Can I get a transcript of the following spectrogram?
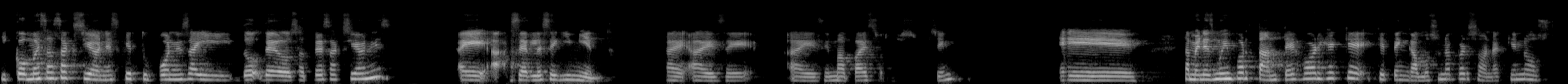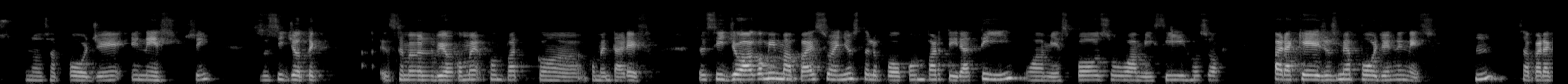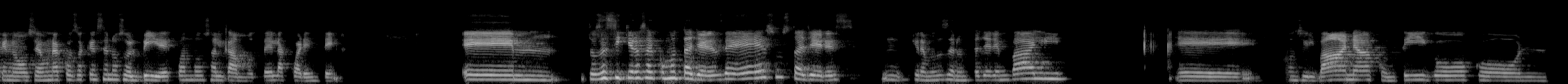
y cómo esas acciones que tú pones ahí, de dos a tres acciones, eh, hacerle seguimiento a, ese, a ese mapa de sueños, ¿sí? Eh, también es muy importante, Jorge, que, tengamos una persona que nos, nos apoye en eso, ¿sí? Entonces, si yo te, se me olvidó comentar eso. Entonces, si yo hago mi mapa de sueños, te lo puedo compartir a ti o a mi esposo o a mis hijos o, para que ellos me apoyen en eso. O sea, para que no sea una cosa que se nos olvide cuando salgamos de la cuarentena. Em, entonces, sí quiero hacer como talleres de esos, talleres Mm, queremos hacer un taller en Bali, eh, con Silvana, contigo, con,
